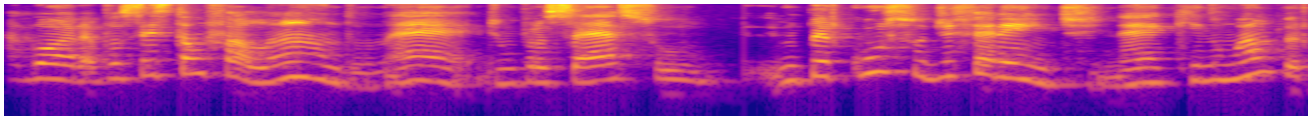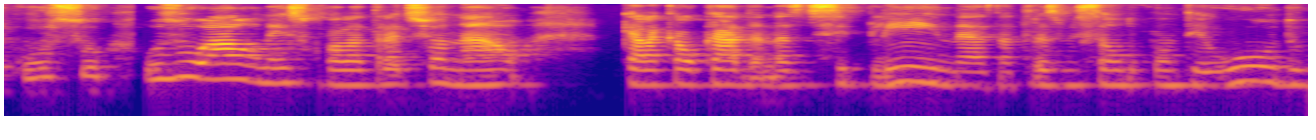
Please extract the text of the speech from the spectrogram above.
Agora, vocês estão falando, né, de um processo, um percurso diferente, né, que não é um percurso usual na escola tradicional, aquela calcada nas disciplinas, na transmissão do conteúdo,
